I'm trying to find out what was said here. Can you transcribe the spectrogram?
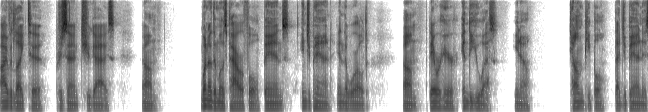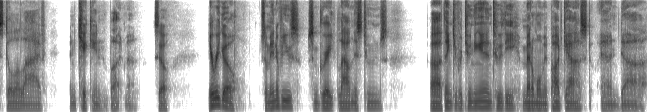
I would like to present to you guys um, one of the most powerful bands in Japan, in the world. Um, they were here in the US, you know, telling people that Japan is still alive and kicking butt, man. So here we go. Some interviews, some great loudness tunes. Uh, thank you for tuning in to the Metal Moment podcast, and uh,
